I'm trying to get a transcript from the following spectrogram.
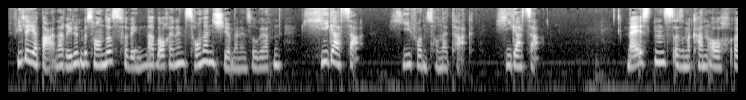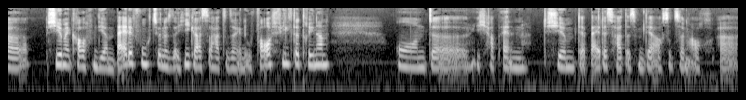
Viele Japanerinnen besonders verwenden aber auch einen Sonnenschirm, einen sogenannten Higasa. Hi von Sonnetag. Higasa. Meistens, also man kann auch äh, Schirme kaufen, die haben beide Funktionen. Also der Higasa hat sozusagen einen UV-Filter drinnen. Und äh, ich habe einen Schirm, der beides hat, also der auch sozusagen auch äh,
